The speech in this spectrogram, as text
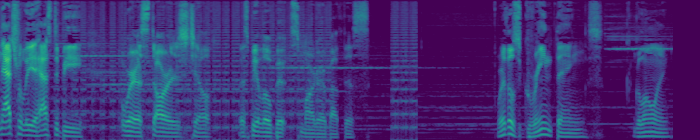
Naturally, it has to be where a star is, chill. Let's be a little bit smarter about this. Where are those green things glowing?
